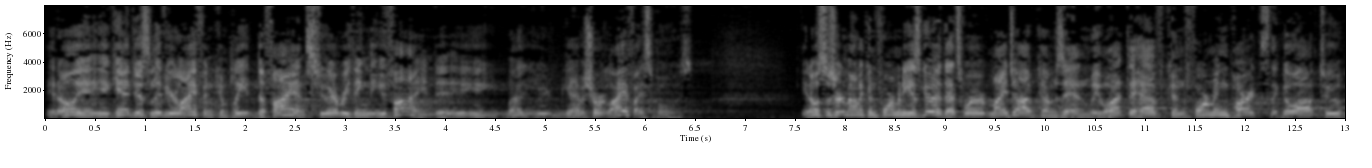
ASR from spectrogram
You know, you, can't just live your life in complete defiance to everything that you find. You, well, you're going to have a short life, I suppose. You know, so a certain amount of conformity is good. That's where my job comes in. We want to have conforming parts that go out to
